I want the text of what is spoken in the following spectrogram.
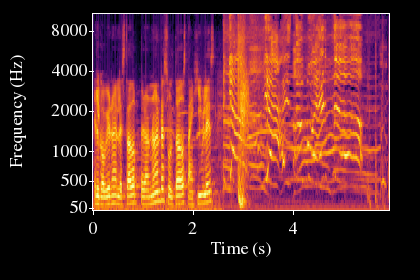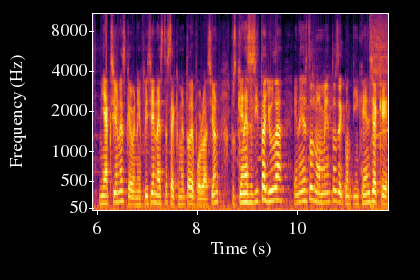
el gobierno del estado, pero no en resultados tangibles ni acciones que beneficien a este segmento de población, pues que necesita ayuda en estos momentos de contingencia que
